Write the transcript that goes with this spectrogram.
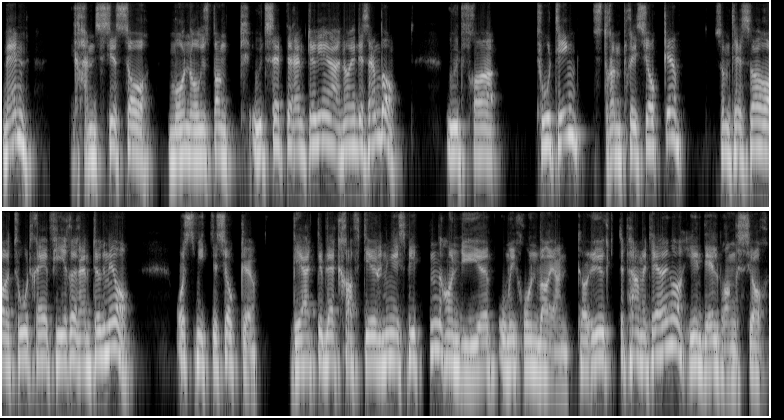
Men kanskje så må Norges Bank utsette renteøkninga nå i desember ut fra to ting. Strømprissjokket, som tilsvarer to, tre, fire renteøkninger, og smittesjokket. Det at det blir kraftig økning i smitten og nye omikron-variant, og økte permitteringer i en del bransjer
